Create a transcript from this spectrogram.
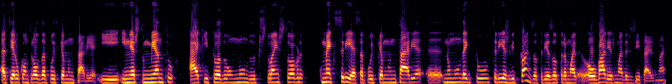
a ter o controle da política monetária. E, e, neste momento há aqui todo um mundo de questões sobre como é que seria essa política monetária uh, no mundo em que tu terias bitcoins ou terias outra moeda ou várias moedas digitais, não é?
